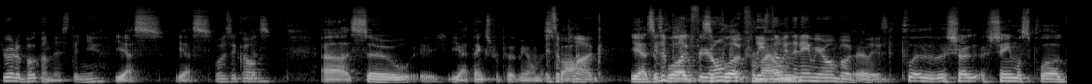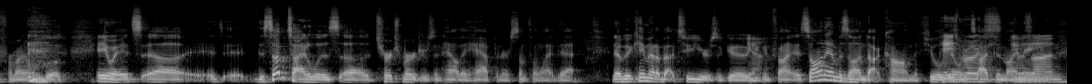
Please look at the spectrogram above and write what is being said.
You wrote a book on this, didn't you? Yes, yes. What was it called? Yes. Uh, so yeah, thanks for putting me on the It's a spot. plug. Yeah, it's, It's a plug, for it's your a own book. Please tell me the name of your own book, uh, please. pl- sh- shameless plug for my own book. Anyway, it's, uh, it's the subtitle is uh, "Church Mergers and How They Happen" or something like that. No, but it came out about two years ago. Yeah. You can find it's on Amazon.com if you'll Page go and Brooks, type in my Amazon. name.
